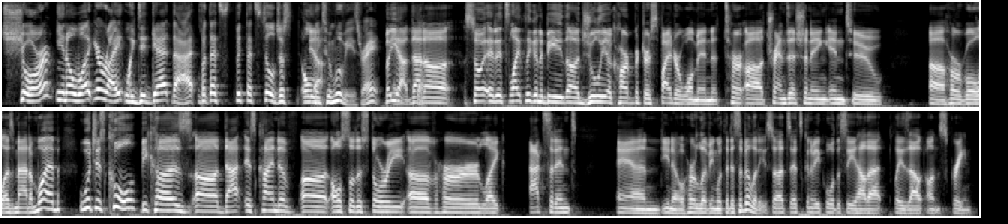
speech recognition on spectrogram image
Sure, you know what? You're right. We did get that, but that's but that's still just only Yeah. two movies, right? But yeah, that uh, so it, it's likely going to be the Julia Carpenter Spider Woman ter- uh, transitioning into uh, her role as Madame Web, which is cool because uh, that is kind of uh, also the story of her like accident and you know her living with a disability. So it's it's going to be cool to see how that plays out on screen.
